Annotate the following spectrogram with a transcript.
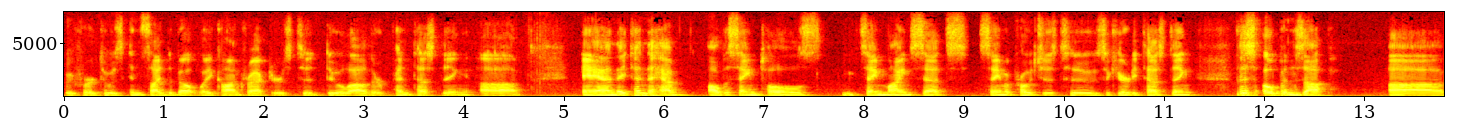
referred to as inside the beltway contractors, to do a lot of their pen testing. Uh, and they tend to have all the same tools, same mindsets, same approaches to security testing. This opens up uh,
